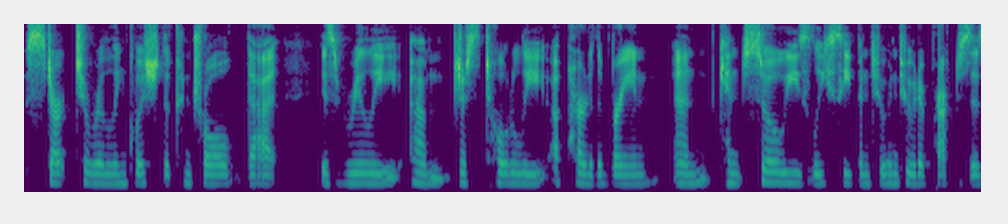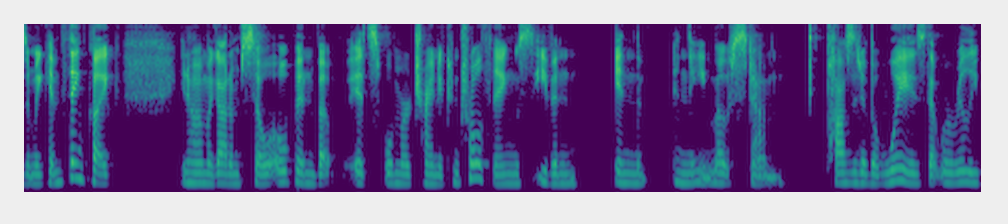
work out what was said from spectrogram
start to relinquish the control that is really um, just totally a part of the brain and can so easily seep into intuitive practices. And we can think like, you know, oh my God, I'm so open. But it's when we're trying to control things, even in the in the most um, positive of ways that we're really,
